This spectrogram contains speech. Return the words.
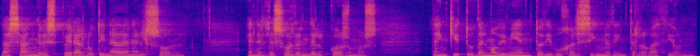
la sangre espera aglutinada en el sol. En el desorden del cosmos, la inquietud del movimiento dibuja el signo de interrogación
